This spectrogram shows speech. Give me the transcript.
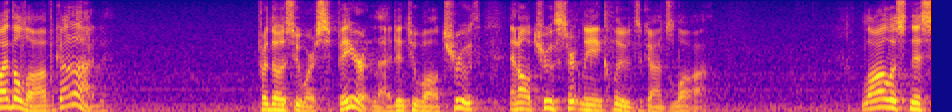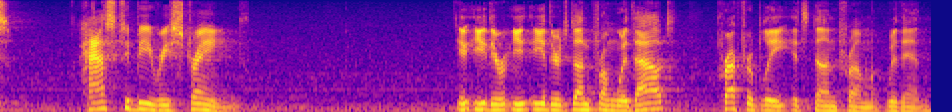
by the law of God for those who are spirit led into all truth, and all truth certainly includes God's law. Lawlessness has to be restrained. Either, either it's done from without, preferably it's done from within.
